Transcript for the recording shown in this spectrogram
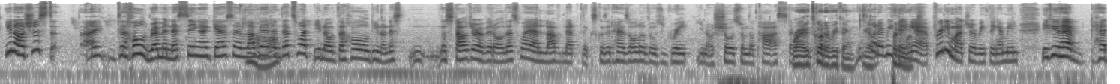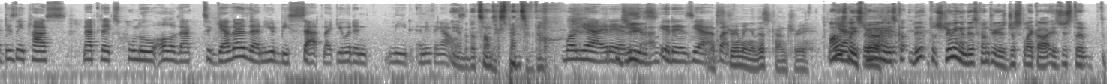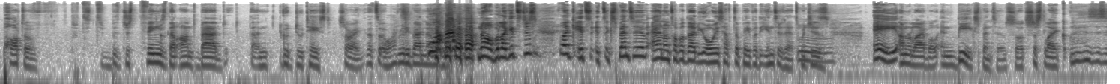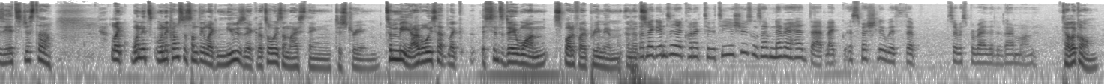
you know it's just I the whole reminiscing, I guess I love it, and that's what you know the whole you know nos- nostalgia of it all. That's why I love Netflix because it has all of those great you know shows from the past. Right, it's got everything. It's yeah, got everything, much. yeah, pretty much everything. I mean, if you have had Disney Plus, Netflix, Hulu, all of that together, then you'd be set. Like you wouldn't need anything else. Yeah, but that sounds expensive though. well, yeah, it is. Jeez. It is, yeah. And But streaming in this country. Honestly, Yeah. streaming in this co- thi- the streaming in this country is just like a is just a pot of t- t- just things that aren't bad and good to taste. Sorry, that's a What? really bad analogy. no, but like it's just like it's it's expensive, and on top of that, you always have to pay for the internet, which is Mm. a unreliable and b expensive. So it's just like it's just a like when it's when it comes to something like music, that's always a nice thing to stream. To me, I've always had like since day one Spotify Premium, and it's But like internet connectivity issues, because I've never had that. Like especially with the service provider that I'm on. telecom.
